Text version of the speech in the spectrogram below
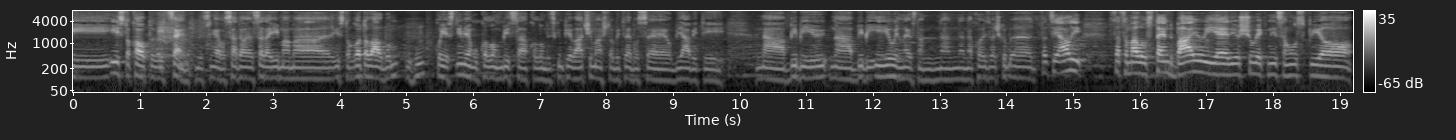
i isto kao producent. Mislim, evo, sada, sada imam a, isto gotov album koji je snimljen u Kolumbiji sa kolumbijskim pjevačima, što bi trebao se objaviti na BBU, na BBEU ili ne znam na, na, na kojoj izvačkoj e, tvrtci, ali sad sam malo u stand-byu jer još uvijek nisam uspio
